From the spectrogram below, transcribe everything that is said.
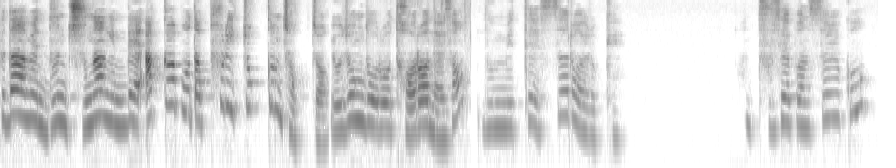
그 다음엔 눈 중앙인데 아까보다 풀이 조금 적죠? 이 정도로 덜어내서 눈 밑에 쓸어 이렇게 한 두세 번 쓸고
